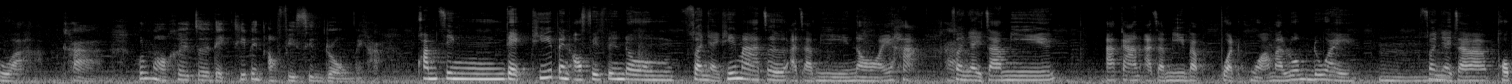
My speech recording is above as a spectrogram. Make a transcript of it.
ตัวค่ะ ค่ะ คุณหมอเคยเจอเด็กที่เป็นออฟฟิศซินโดรมไหมคะความจริงเด็กที่เป็นออฟฟิศซินโดรมส่วนใหญ่ที่มาเจออาจจะมีน้อยค่ะ ส่วนใหญ่จะมีอาการอาจจะมีแบบปวดหัวมาร่วมด้วย ส่วนใหญ่จะพบ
